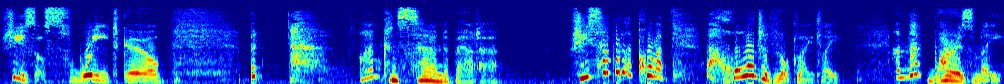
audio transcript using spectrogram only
She's a sweet girl. But I'm concerned about her. She's had what I call a, a haunted look lately. And that worries me.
